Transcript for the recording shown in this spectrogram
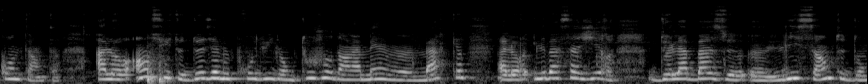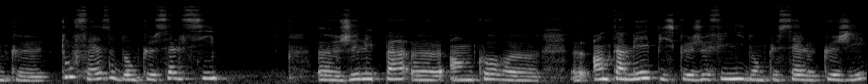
contente. Alors ensuite, deuxième produit, donc toujours dans la même marque. Alors, il va s'agir de la base lissante, donc tout fait. Donc, celle-ci euh, je ne l'ai pas euh, encore euh, euh, entamée puisque je finis donc celle que j'ai.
